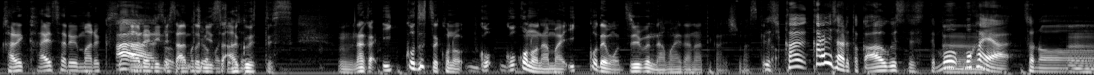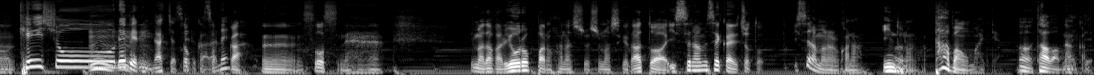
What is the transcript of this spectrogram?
カレカエサル・マルクス・アレリルス・アントニウス・アグストゥス。うん、なんか一個ずつこの 5, 5個の名前1個でも十分名前だなって感じしますけど。でカカエサルとかアウグストゥスっても,、うん。もはやその、うん。継承レベルになっちゃってるからね。うんうんうん。そそうっすね。今だからヨーロッパの話をしましたけどあとはイスラム世界でちょっとイスラムなのかな？インドなのかな、ターバンを巻いてうん、ターバン巻いて。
